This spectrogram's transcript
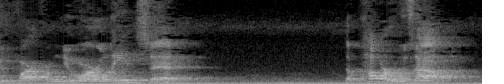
Too far from New Orleans, said, The power was out.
